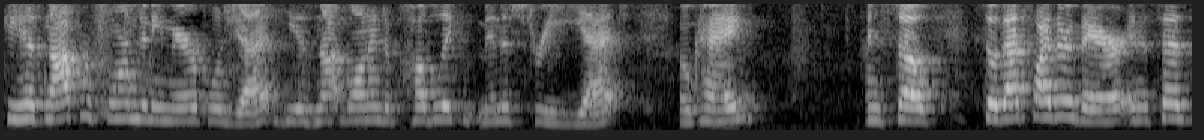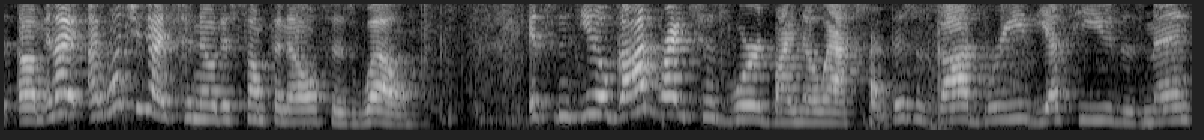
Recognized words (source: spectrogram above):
He has not performed any miracles yet. He has not gone into public ministry yet. Okay? And so so that's why they're there. And it says, um, and I, I want you guys to notice something else as well. It's you know, God writes his word by no accident. This is God breathed. Yes, he uses men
